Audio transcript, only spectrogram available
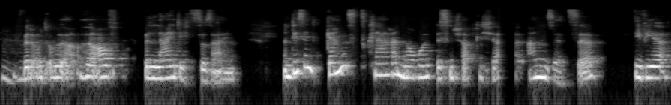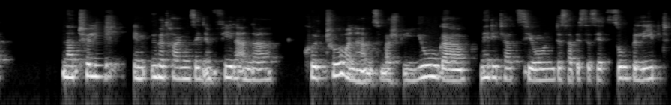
Mhm. Hör auf, beleidigt zu sein. Und die sind ganz klare neurowissenschaftliche Ansätze, die wir natürlich im übertragenen Sinn in viele andere Kulturen haben, zum Beispiel Yoga, Meditation. Deshalb ist es jetzt so beliebt.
